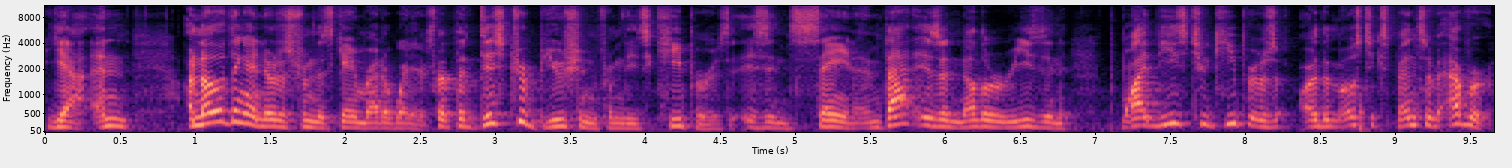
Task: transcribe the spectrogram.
yeah, and another thing I noticed from this game right away is that the distribution from these keepers is insane, and that is another reason why these two keepers are the most expensive ever.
